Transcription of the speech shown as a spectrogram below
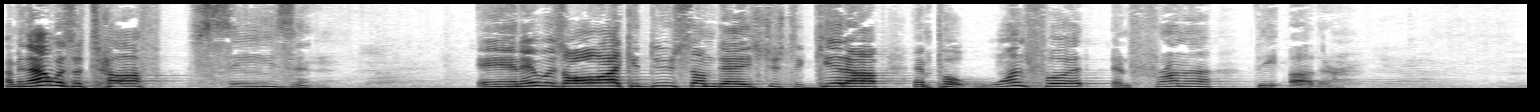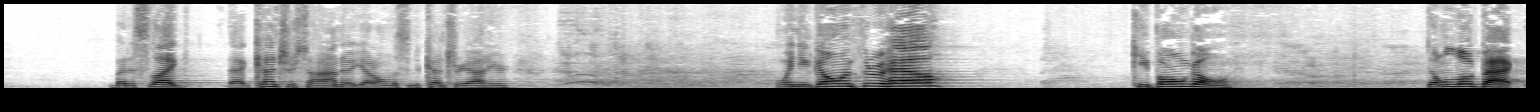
I mean, that was a tough season. And it was all I could do some days just to get up and put one foot in front of the other. But it's like that country song. I know y'all don't listen to country out here. when you're going through hell, keep on going. Don't look back.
